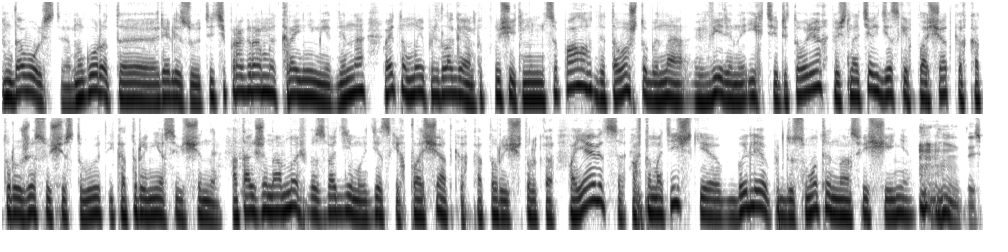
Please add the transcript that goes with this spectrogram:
удовольствие. Но город э, реализует эти программы крайне медленно, поэтому мы предлагаем подключить муниципалов для того, чтобы на веренных их территориях, то есть на тех детских площадках, которые уже существуют и которые не освещены, а также на вновь возводимых детских площадках, которые еще только появятся, автоматически были предусмотрены освещение. То есть,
